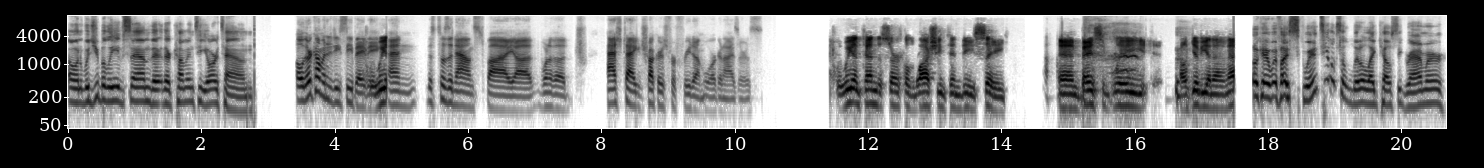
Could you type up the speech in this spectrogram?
Oh, and would you believe, Sam? They're they're coming to your town. Oh, they're coming to DC, baby. We- and this was announced by uh, one of the tr- hashtag Truckers for Freedom organizers. We intend to circle Washington D.C. and basically, I'll give you an announcement. Okay, if I squint, he looks a little like Kelsey Grammer,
